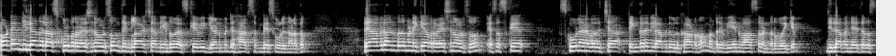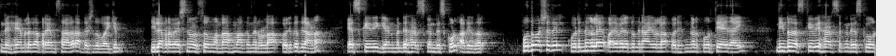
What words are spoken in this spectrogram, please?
കോട്ടയം ജില്ലാതല സ്കൂൾ പ്രവേശനോത്സവം തിങ്കളാഴ്ച Neendoor S K V government higher secondary സ്കൂളിൽ നടക്കും. രാവിലെ ഒൻപത് മണിക്ക് പ്രവേശനോത്സവം എസ് എസ് കെ സ്കൂൾ അനുവദിച്ച ടിങ്കറിംഗ് ലാബിന്റെ ഉദ്ഘാടനവും മന്ത്രി വി എൻ വാസവൻ നിർവഹിക്കും. ജില്ലാ പഞ്ചായത്ത് പ്രസിഡന്റ് ഹേമലത പ്രേംസാഗർ അധ്യക്ഷത വഹിക്കും. ജില്ലാ പ്രവേശനോത്സവം വർണാഭമാക്കുന്നതിനുള്ള ഒരുക്കത്തിലാണ് S K V government higher secondary school അധികൃതർ. പുതുവർഷത്തിൽ കുരുന്നുകളെ വരവേൽക്കുന്നതിനായുള്ള ഒരുക്കങ്ങൾ പൂർത്തിയായതായി Neendoor S K V higher secondary school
